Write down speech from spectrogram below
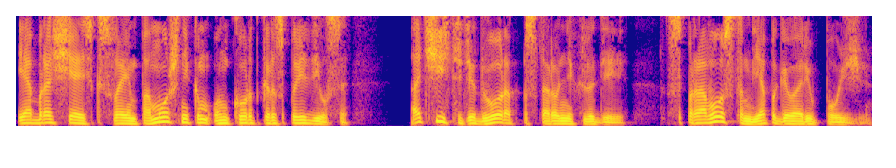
и, обращаясь к своим помощникам, он коротко распорядился «Очистите двор от посторонних людей. С провостом я поговорю позже».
